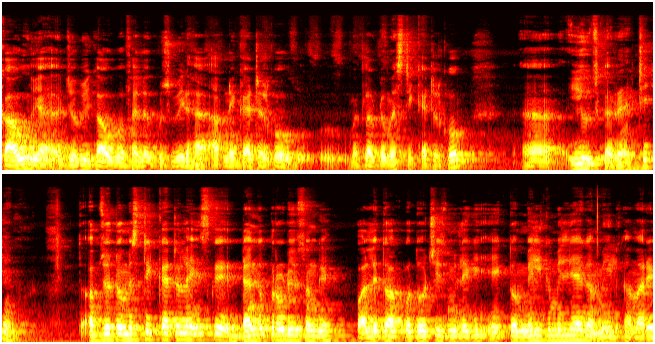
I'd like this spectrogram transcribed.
काऊ या जो भी काऊ बफेलो कुछ भी रहा, आपने कैटल को मतलब डोमेस्टिक कैटल को यूज़ कर रहे हैं, ठीक है? तो अब जो डोमेस्टिक कैटल है, इसके डंग प्रोड्यूस होंगे। पहले तो आपको दो चीज़ मिलेगी, एक तो मिल्क मिल जाएगा मिल्क हमारे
